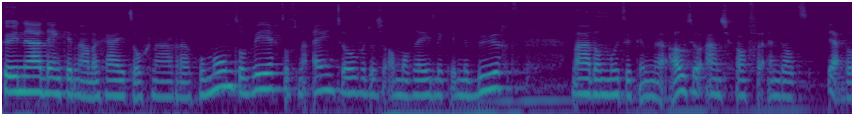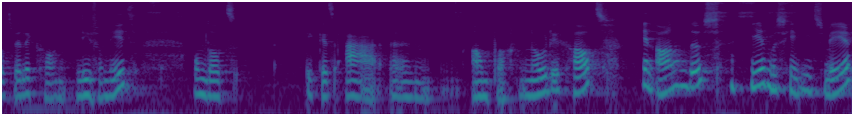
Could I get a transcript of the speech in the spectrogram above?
kun je nadenken, nou dan ga je toch naar uh, Roermond of Weert of naar Eindhoven. Dat is allemaal redelijk in de buurt. Maar dan moet ik een uh, auto aanschaffen en dat, ja, dat wil ik gewoon liever niet. Omdat ik het A um, amper nodig had. In Arnhem dus. Hier misschien iets meer.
